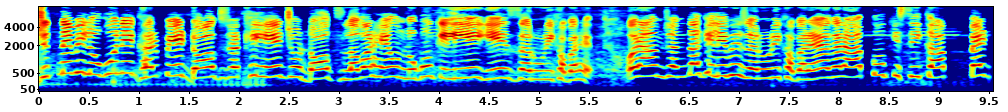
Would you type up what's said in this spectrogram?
जितने भी लोगों ने घर पे डॉग्स रखे हैं, जो डॉग्स लवर हैं, उन लोगों के लिए ये ज़रूरी खबर है। और आम जनता के लिए भी ज़रूरी खबर है। अगर आपको किसी का पेट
